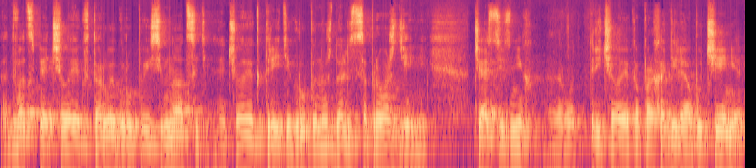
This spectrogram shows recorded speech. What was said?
25 человек второй группы и 17 человек третьей группы нуждались в сопровождении. Часть из них, э, вот три человека, проходили обучение.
